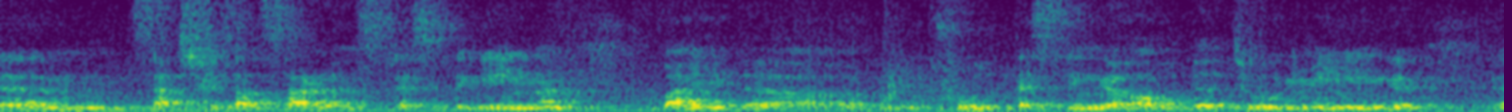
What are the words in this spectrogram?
Um, such results are stressed again by the full testing of the two remaining uh,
